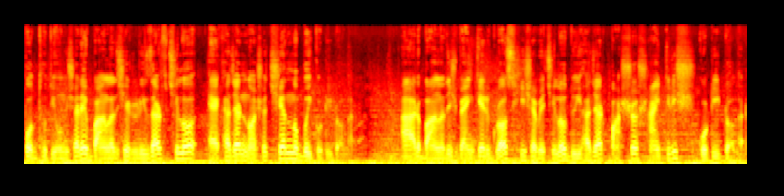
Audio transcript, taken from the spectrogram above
পদ্ধতি অনুসারে বাংলাদেশের রিজার্ভ ছিল এক হাজার নয়শো ছিয়ানব্বই কোটি ডলার আর বাংলাদেশ ব্যাংকের গ্রস হিসাবে ছিল দুই হাজার পাঁচশো সাঁত্রিশ কোটি ডলার।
